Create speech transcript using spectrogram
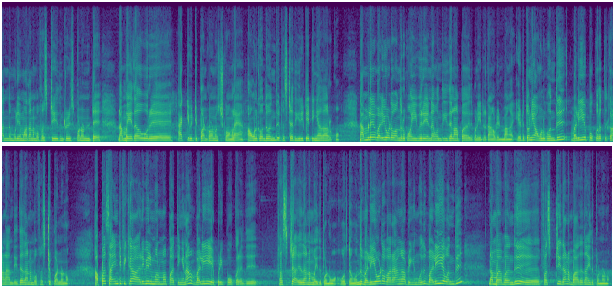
அந்த மூலியமாக தான் நம்ம ஃபஸ்ட்டு இன்ட்ரடியூஸ் பண்ணணுன்ட்டு நம்ம ஏதோ ஒரு ஆக்டிவிட்டி பண்ணுறோன்னு வச்சுக்கோங்களேன் அவங்களுக்கு வந்து வந்து ஃபஸ்ட்டு அது இரிட்டேட்டிங்காக தான் இருக்கும். நம்மளே வழியோடு வந்திருக்கோம் இவர் என்ன வந்து இதெல்லாம் இப்போ இது பண்ணிகிட்ருக்காங்க இருக்காங்க அப்படின்பாங்க எடுத்தோன்னே அவங்களுக்கு வந்து வழியை போக்குறதுக்கான அந்த இதை தான் நம்ம ஃபஸ்ட்டு பண்ணணும். அப்போ சயின்டிஃபிக்காக அறிவியல் மூலமாக பார்த்தீங்கன்னா வழியை எப்படி போக்குறது? ஃபஸ்ட்டு அதுதான் நம்ம இது பண்ணுவோம். ஒருத்தவங்க வந்து வழியோடு வராங்க அப்படிங்கும்போது வழியை வந்து நம்ம வந்து ஃபஸ்ட்டு தான் நம்ம அதை தான் இது பண்ணணும்.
